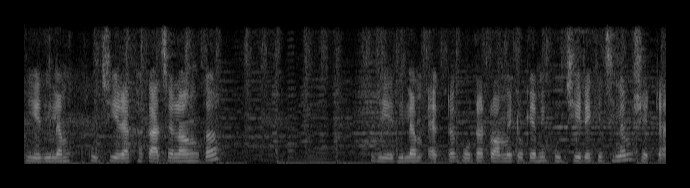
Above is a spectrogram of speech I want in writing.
দিয়ে দিলাম কুচিয়ে রাখা কাঁচা লঙ্কা। দিয়ে দিলাম একটা গোটা টমেটোকে আমি কুচিয়ে রেখেছিলাম সেটা।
